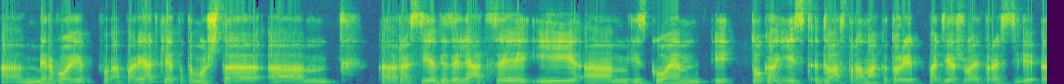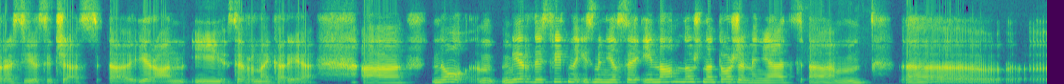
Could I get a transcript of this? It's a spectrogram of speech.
мировой порядке, потому что эм, Россия в изоляции и эм, изгоем. И только есть два страна, которые поддерживают Россию, Россию сейчас, э, Иран и Северная Корея. Э, но мир действительно изменился, и нам нужно тоже менять эм, э, Э,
